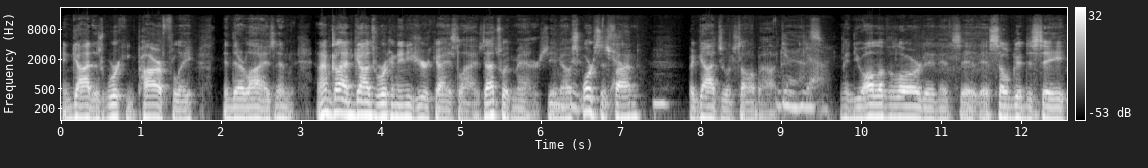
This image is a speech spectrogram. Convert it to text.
And God is working powerfully in their lives. And, and I'm glad God's working in these your guys' lives. That's what matters. You know, mm-hmm. sports is yeah. fun. Mm-hmm but God's what it's all about. Yes. Yeah. And you all love the Lord, and it's it's so good to see.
